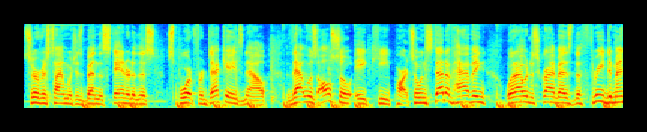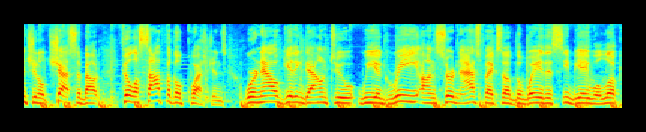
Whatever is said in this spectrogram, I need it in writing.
service time, which has been the standard in this sport for decades now. That was also a key part. So instead of having what I would describe as the three dimensional chess about philosophical questions, we're now getting down to we agree on certain aspects of the way this CBA will look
